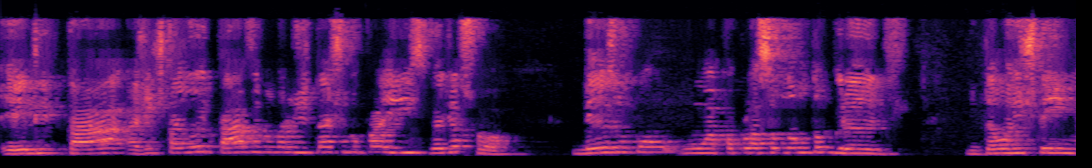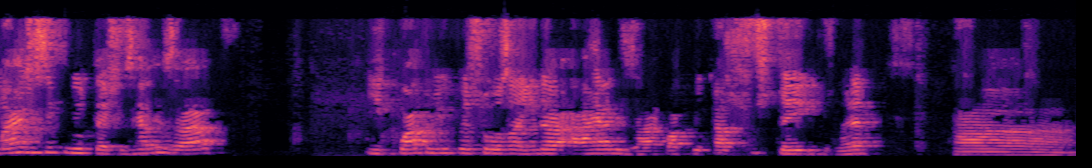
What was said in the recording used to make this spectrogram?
ele tá, a gente está em oitavo número de testes no país, veja só, mesmo com uma população não tão grande. Então, a gente tem mais de 5 mil testes realizados e 4 mil pessoas ainda a realizar, 4 mil casos suspeitos, né? Ah,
